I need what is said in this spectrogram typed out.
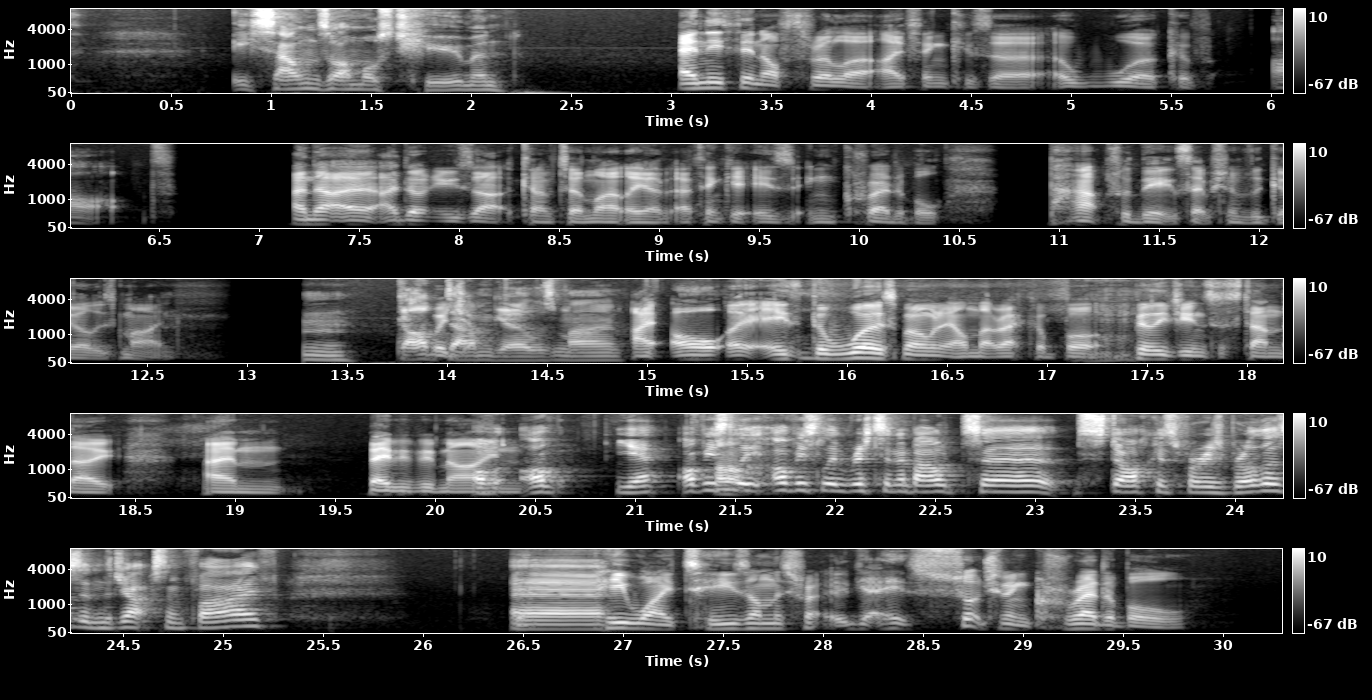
He sounds almost human. Anything off Thriller, I think, is a, a work of art, and I, I don't use that kind of term lightly. I, I think it is incredible, perhaps with the exception of "The Girl Is Mine." Goddamn girl is mine. I all it's the worst moment on that record, but Billie Jean's a standout. Um, "Baby Be Ob- Mine." ob- yeah, obviously, Oh. obviously written about uh, stalkers for his brothers in the Jackson Five. Uh, PYT's on this. Yeah, it's such an incredible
